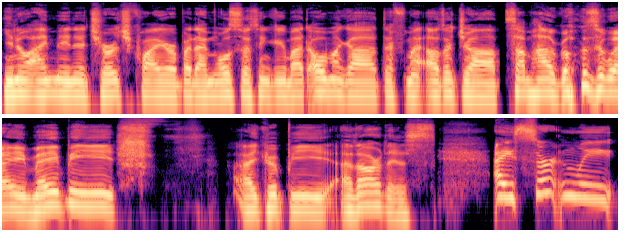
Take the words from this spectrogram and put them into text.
You know, I'm in a church choir, but I'm also thinking about, oh my God, if my other job somehow goes away, maybe I could be an artist. I certainly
